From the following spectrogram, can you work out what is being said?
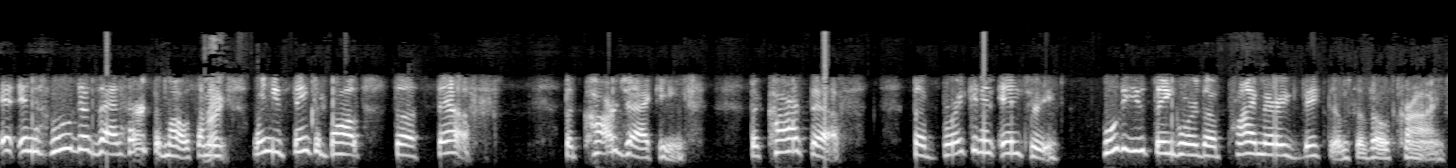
it, and who does that hurt the most? I mean, Right. when you think about the theft, the carjackings, the car theft, the breaking and entry, who do you think were the primary victims of those crimes?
